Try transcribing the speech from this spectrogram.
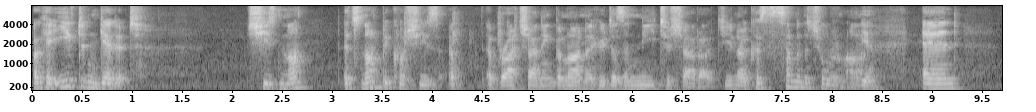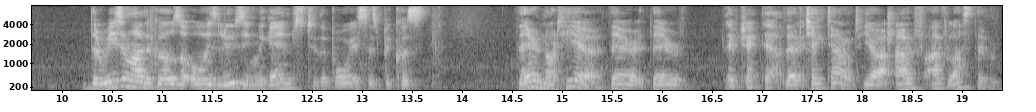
okay, Eve didn't get it. She's not. It's not because she's a, a bright shining banana who doesn't need to shout out, you know, because some of the children are. Yeah. And the reason why the girls are always losing the games to the boys is because they're not here. They're they're They've checked out. They've yeah. checked out. Yeah, I've I've lost them,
